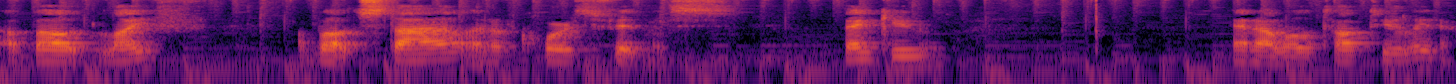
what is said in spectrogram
about life, about style, and of course fitness. Thank you and I will talk to you later.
